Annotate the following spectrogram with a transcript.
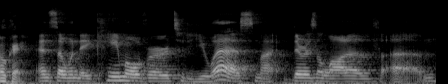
Okay. And so when they came over to the U.S., my, there was a lot of um,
